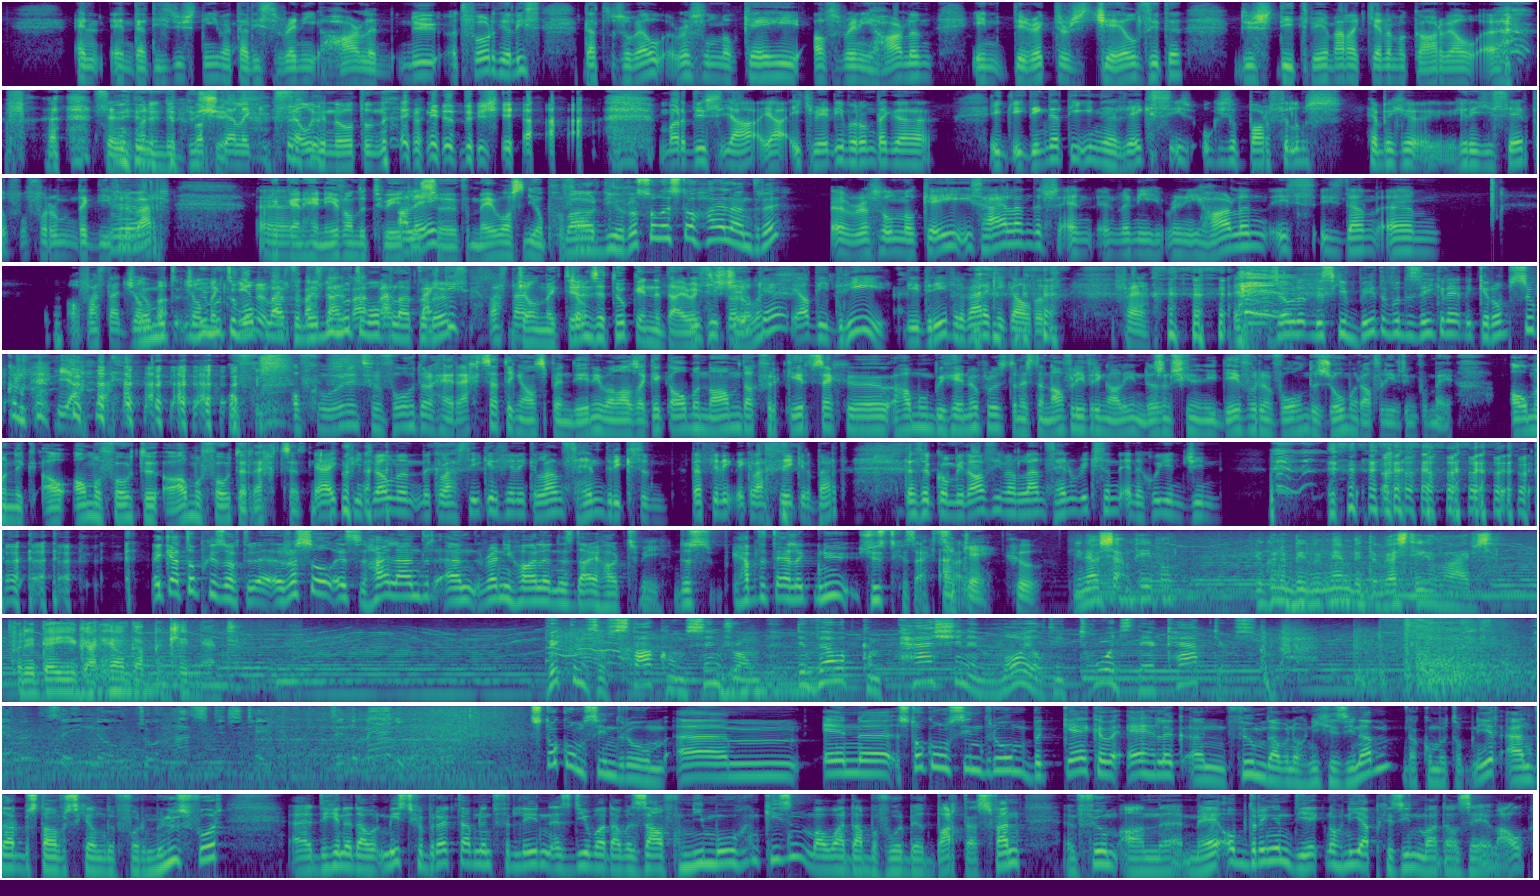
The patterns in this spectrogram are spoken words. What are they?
En, en dat is dus niet, want dat is Rennie Harlan. Nu, het voordeel is dat zowel Russell Mulcahy als Rennie Harlan in Director's Jail zitten. Dus die twee mannen kennen elkaar wel. eh zijn Van in de douche. waarschijnlijk celgenoten van in de douche. ja. Maar dus, ja, ja, ik weet niet waarom dat ik dat... Ik, ik denk dat die in een reeks is, ook eens een paar films hebben ge- geregisseerd, of, of waarom dat ik die verwar. Ik ken geen een van de twee, allee. dus eh, voor mij was het niet opgevallen. Maar die Russell is toch Highlander, hè? eh, Russell Mulcahy is Highlander en, en Rennie, Rennie Harlan is, is dan... ehm, of was dat John, moet- John moeten we McTiernan? opletten. Nu moeten we opletten, wacht dat John McTiernan zit ook in de Director's Jail. ook? Ja, die drie. Die drie verwerk ik altijd. Enfin, Zouden we het misschien beter voor de zekerheid een keer opzoeken? ja. Of, of gewoon in het vervolg er geen rechtzetting aan spenderen. Want als ik al mijn naam dat ik verkeerd zeg eh, ga moeten beginnen oplossen, dan is het een aflevering alleen. Dat is misschien een idee voor een volgende zomeraflevering voor mij. Al mijn, ik- al, al mijn, fouten, al mijn fouten rechtzetten. ja, ik vind wel een, een klassieker, vind ik Lance Hendriksen. Dat vind ik een klassieker, Bart. Dat is een combinatie van Lance Hendriksen en een goede gin. Ik heb het opgezocht. Russell is Highlander en Rennie Harlan is Die Hard 2. Dus je hebt het eigenlijk nu juist gezegd. Oké, goed. You know something, people? You're gonna be remembered the rest of your lives for the day you got held up and kidnapped. Victims of Stockholm Syndrome develop compassion and loyalty towards their captors. Stockholm-syndroom. Ehm, in eh Stockholm-syndroom bekijken we eigenlijk een film dat we nog niet gezien hebben. Daar komt het op neer. En daar bestaan verschillende formules voor. Eh degene dat we het meest gebruikt hebben in het verleden is die waar dat we zelf niet mogen kiezen. Maar waar dat bijvoorbeeld Bart en Sven een film aan eh, mij opdringen die ik nog niet heb gezien, maar dat zij wel.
